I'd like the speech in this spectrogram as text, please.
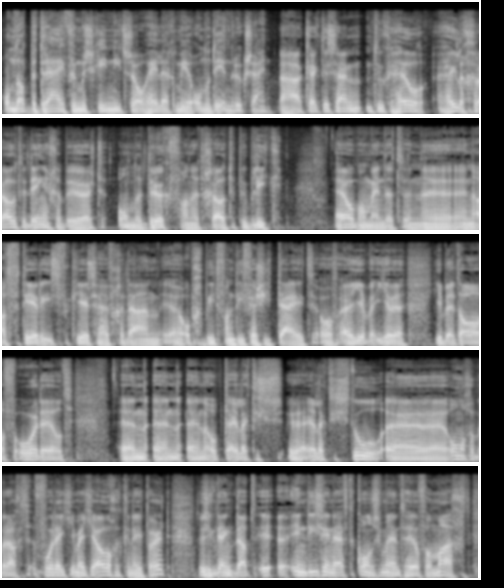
omdat bedrijven misschien niet zo heel erg meer onder de indruk zijn? Nou, kijk, er zijn natuurlijk heel, hele grote dingen gebeurd... onder druk van het grote publiek op het moment dat een, eh, een adverteerder iets verkeerds heeft gedaan eh, op gebied van diversiteit, of eh, je, je, je bent al veroordeeld en, en, en op de elektrisch, elektrische stoel omgebracht voordat je met je ogen knippert. Dus ik denk dat in die zin heeft de consument heel veel macht.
